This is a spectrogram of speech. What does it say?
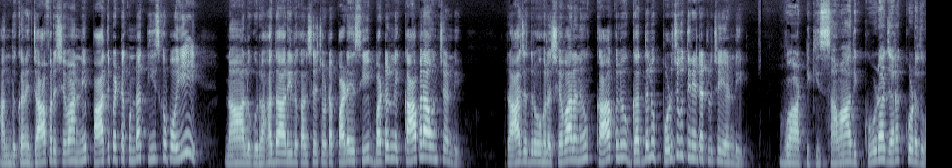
అందుకని జాఫర్ శవాన్ని పాతిపెట్టకుండా తీసుకుపోయి నాలుగు రహదారీలు కలిసే చోట పడేసి భటుల్ని కాపలా ఉంచండి. రాజద్రోహుల శవాలను కాకులు గద్దలు పొడుచుకు తినేటట్లు చేయండి. వాటికి సమాధి కూడా జరగకూడదు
